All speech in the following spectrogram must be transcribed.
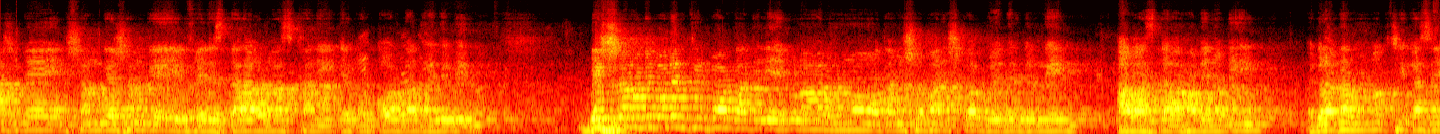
আসবেন, সঙ্গে সঙ্গে ফেরেশতারা ওর মাঝখানে এরকম পর্দা দিয়ে দেবেন। বিশ্বনবী বলেন, কি পর্দা দিলে এগুলো আমার উন্মত আমি সুপারিশ করব এদের আওয়াজ দেওয়া হবে নবী। এগুলো আপনার উন্মত ঠিক আছে।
